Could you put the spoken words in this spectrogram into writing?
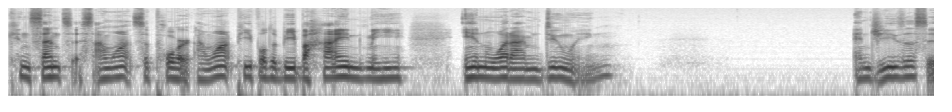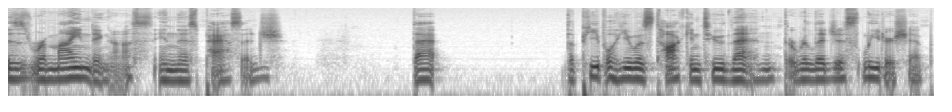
consensus. I want support. I want people to be behind me in what I'm doing. And Jesus is reminding us in this passage that the people he was talking to then, the religious leadership,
